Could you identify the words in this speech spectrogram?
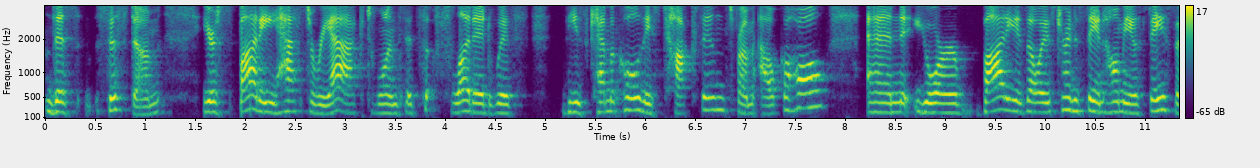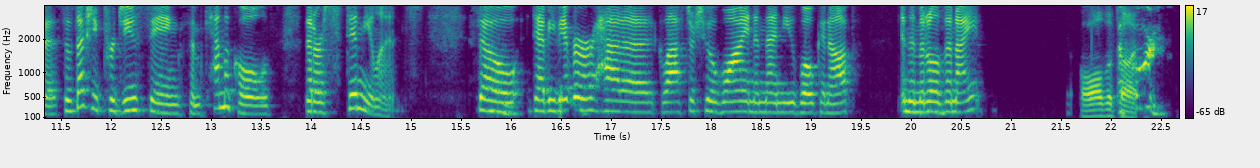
this system, your body has to react once it's flooded with these chemicals, these toxins from alcohol, and your body is always trying to stay in homeostasis. So it's actually producing some chemicals that are stimulants. So, mm. Debbie, have you ever had a glass or two of wine and then you've woken up in the middle of the night? All the time. Of course.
